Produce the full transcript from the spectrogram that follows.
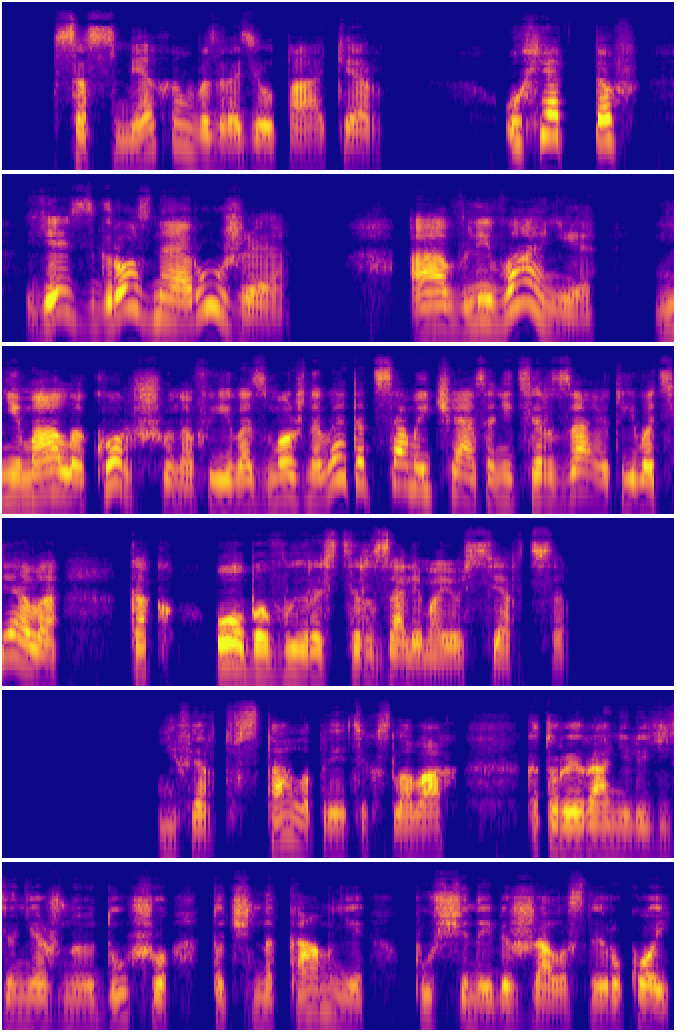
— со смехом возразил Паакер. «У хеттов есть грозное оружие, а в Ливане немало коршунов, и, возможно, в этот самый час они терзают его тело, как оба вы растерзали мое сердце. Неферт встала при этих словах, которые ранили ее нежную душу, точно камни, пущенные безжалостной рукой,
